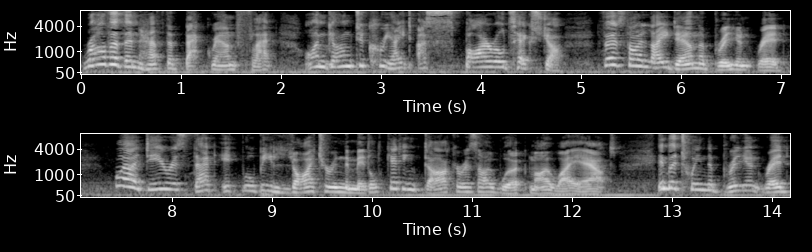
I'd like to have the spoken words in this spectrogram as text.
Rather than have the background flat, I'm going to create a spiral texture. First I lay down the brilliant red, my idea is that it will be lighter in the middle, getting darker as I work my way out. In between the brilliant red,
